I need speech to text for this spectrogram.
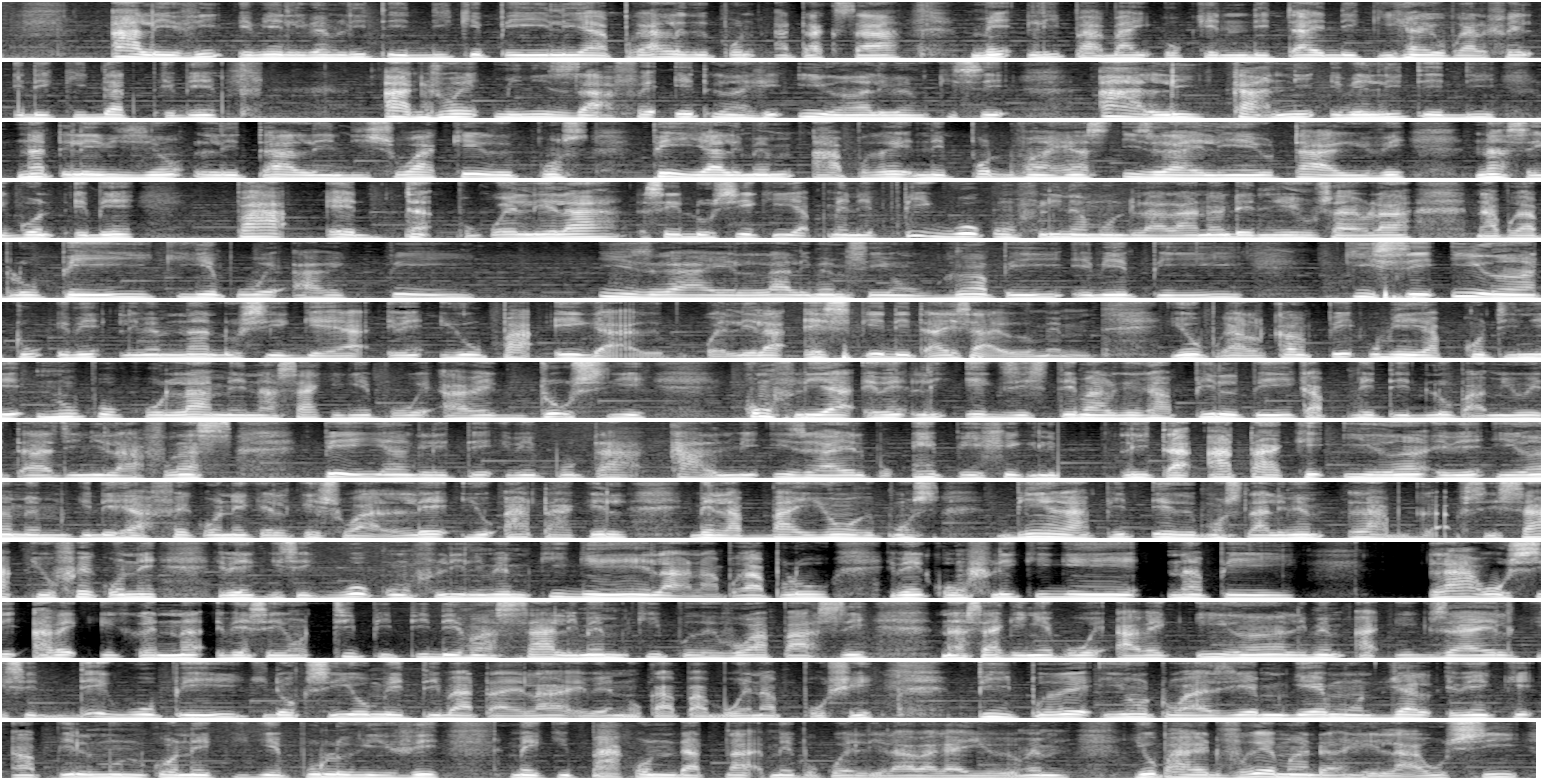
alevi, e ben, li menm li te di ke peyi li a pral repon atak sa, men li pa bay oken detay de ki jan yo pral fel, e de ki dat, e ben, adjouen minis zafè etranje Iran menm ki se Ali Kani, e ben li te di nan televizyon l'Etat lendi swa ke repons peya li menm apre ne pot vanyans Israelien yo ta arrive nan segonde, e ben pa edan. Poukwen li la, se dosye ki ap mene pi gwo konflik nan moun la la nan denye ou sa yo la, nan prap lo peyi ki gen pouwe avek peyi Israel la, li menm se yon gran peyi, e ben peyi ki se Iran tou, eh e ebe, li men nan dosye geya, ebe, eh yo pa egare pou wè. Li la eske detay sa yo men. Yo pral kampe ou bien yap kontinye nou pou ko la sa ki gen pou wè avèk dosye konflik e eh ebe, li egziste malge gan pil peyi kap mette dlo pa mi yo Etasini, la Frans, peyi Anglete, ebe, pou ta kalme Israel pou empèche ki li... li ta atake Iran, e ben Iran menm ki deja fe konen kelke chwa le, yo atake el, e ben la bayon repons bien rapide, e repons la li menm lap grav, se sa, yo fe konen e ben ki se gwo konflik li menm ki genyen la, la praplo, e ben konflik ki genyen nan peyi la osi avek ekren nan, e ben se yon ti piti devan sa, li menm ki prevoa pase nan sa ki nye pouwe avek Iran, li menm ak Ikzael ki se degwo peyi, ki dok si yo meti batay la, e ben nou kapabwen aposhe. pi pre yon toazyem gen mondyal even ki an pil moun konen ki gen pou l'rive men ki pa kon dat la men pou kwen li la bagay yo yo men yo paret vreman danje la ou si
